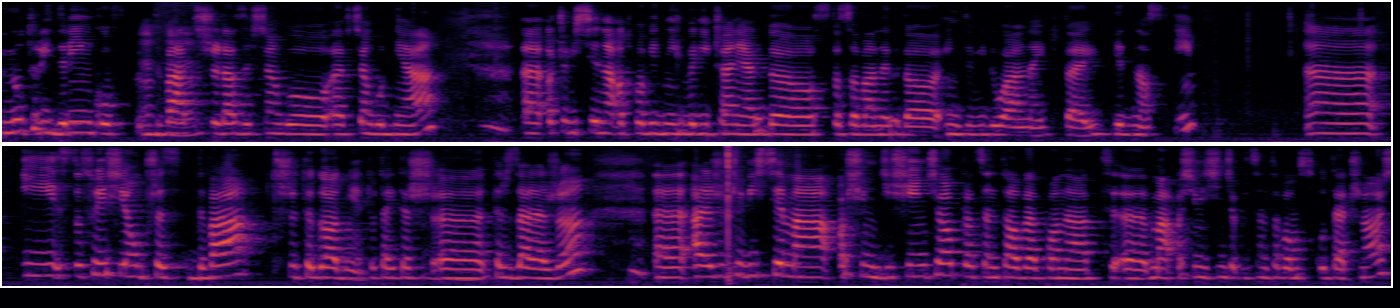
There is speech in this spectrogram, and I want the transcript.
nutri-drinków mhm. dwa, trzy razy w ciągu, w ciągu dnia. E, oczywiście na odpowiednich wyliczeniach dostosowanych do indywidualnej tutaj jednostki. E, i stosuje się ją przez 2-3 tygodnie. Tutaj też, e, też zależy, e, ale rzeczywiście ma 80% ponad, ma 80% skuteczność.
